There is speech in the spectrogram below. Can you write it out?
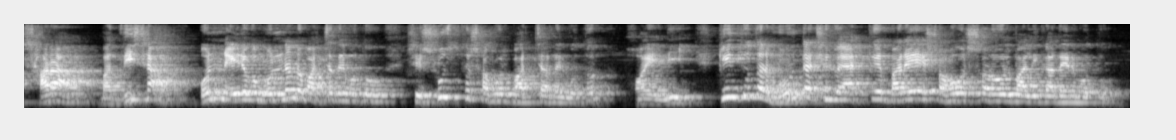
সারা বা দিশা অন্য, এইরকম অন্যান্য বাচ্চাদের মতো, সে সুস্থ সবল বাচ্চাদের মতো হয়নি। কিন্তু তার মনটা ছিল একেবারে সহজ সরল বালিকাদের মতো।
